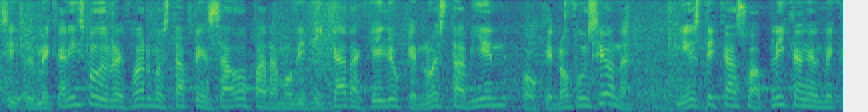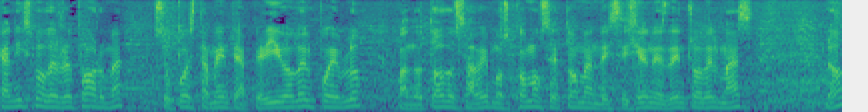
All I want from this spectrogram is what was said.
Sí, el mecanismo de reforma está pensado para modificar aquello que no está bien o que no funciona. Y en este caso aplican el mecanismo de reforma, supuestamente a pedido del pueblo, cuando todos sabemos cómo se toman decisiones dentro del MAS, ¿no?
